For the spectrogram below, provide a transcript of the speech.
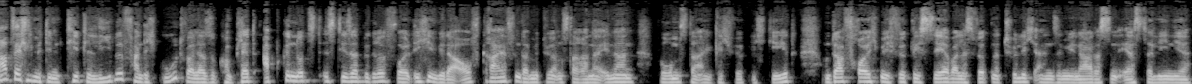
Tatsächlich mit dem Titel Liebe fand ich gut, weil er so komplett abgenutzt ist, dieser Begriff, wollte ich ihn wieder aufgreifen, damit wir uns daran erinnern, worum es da eigentlich wirklich geht. Und da freue ich mich wirklich sehr, weil es wird natürlich ein Seminar, das in erster Linie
